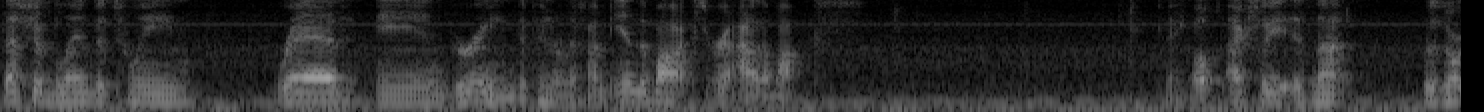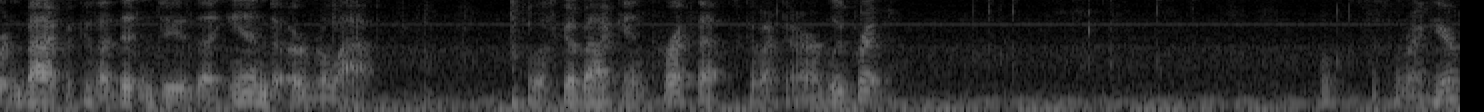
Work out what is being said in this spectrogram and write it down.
that should blend between red and green, depending on if I'm in the box or out of the box. Okay, oh, actually it's not resorting back because I didn't do the end overlap. So let's go back and correct that. Let's go back to our blueprint. Oh, it's this one right here.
